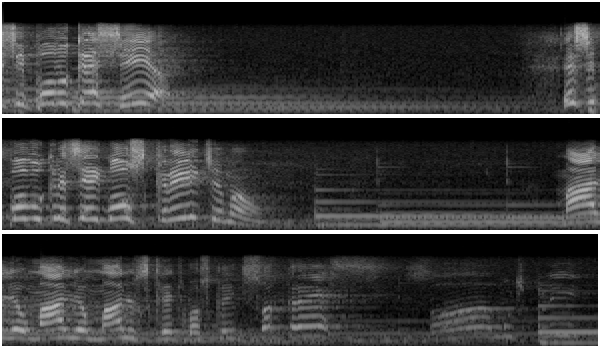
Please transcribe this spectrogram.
Esse povo crescia. Esse povo crescia igual os crentes, irmão. Malha, malha, malha os crentes, mas os crentes só crescem, só multiplica.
